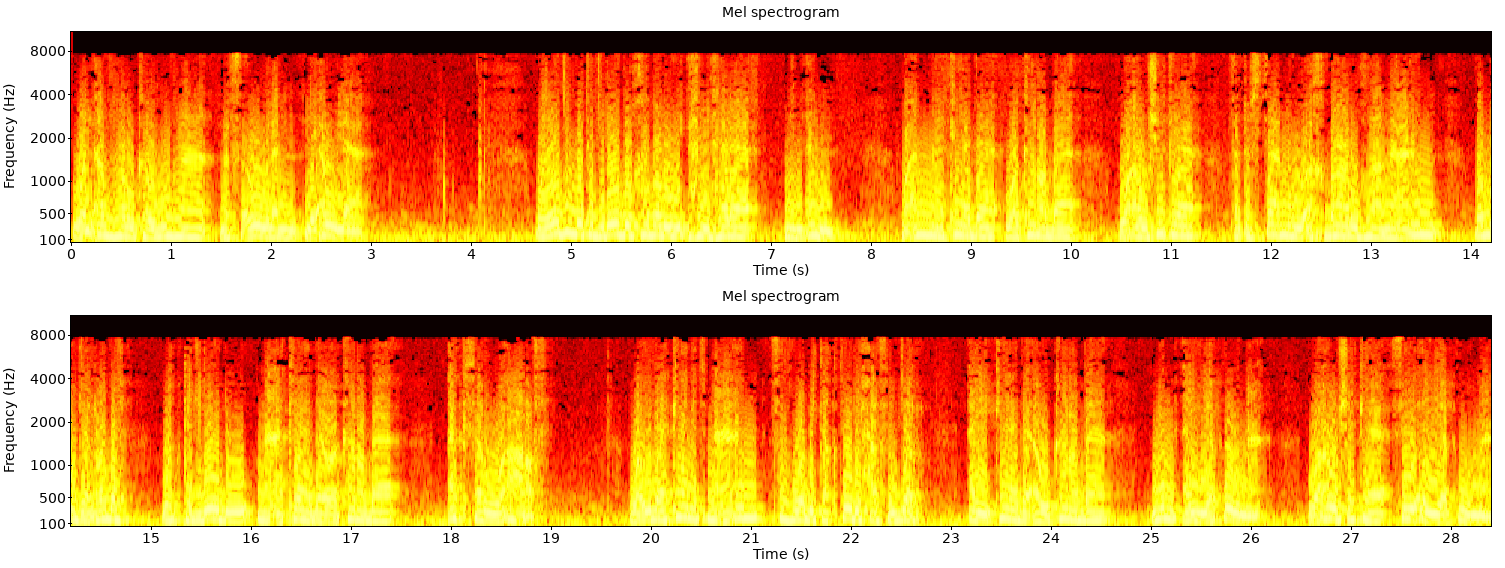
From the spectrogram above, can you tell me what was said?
والأظهر كونها مفعولا لأولى. ويجب تجريد خبر هلهلا من أن وأما كاد وكرب وأوشك فتستعمل أخبارها مع أن ومجرده والتجريد مع كاد وكرب أكثر وأعرف. وإذا كانت مع أن فهو بتقدير حرف الجر أي كاد أو كرب من أن يقوم وأوشك في أن يقوم.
